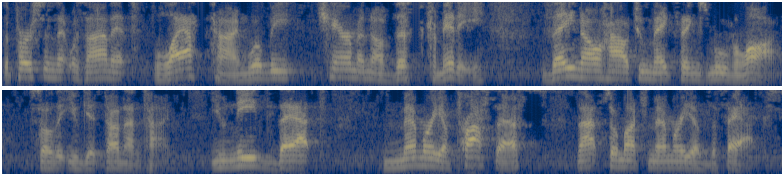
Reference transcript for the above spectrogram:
the person that was on it last time will be chairman of this committee. They know how to make things move along so that you get done on time. You need that memory of process, not so much memory of the facts.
